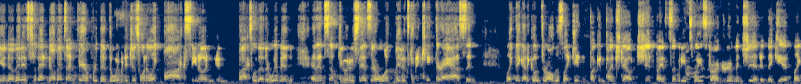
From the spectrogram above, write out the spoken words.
you know that is that no that's unfair for the, the women that just want to like box you know and, and box with other women and then some dude who says they're a woman is going to kick their ass and like they got to go through all this like getting fucking punched out and shit by somebody that's way stronger than them and shit and they can't like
